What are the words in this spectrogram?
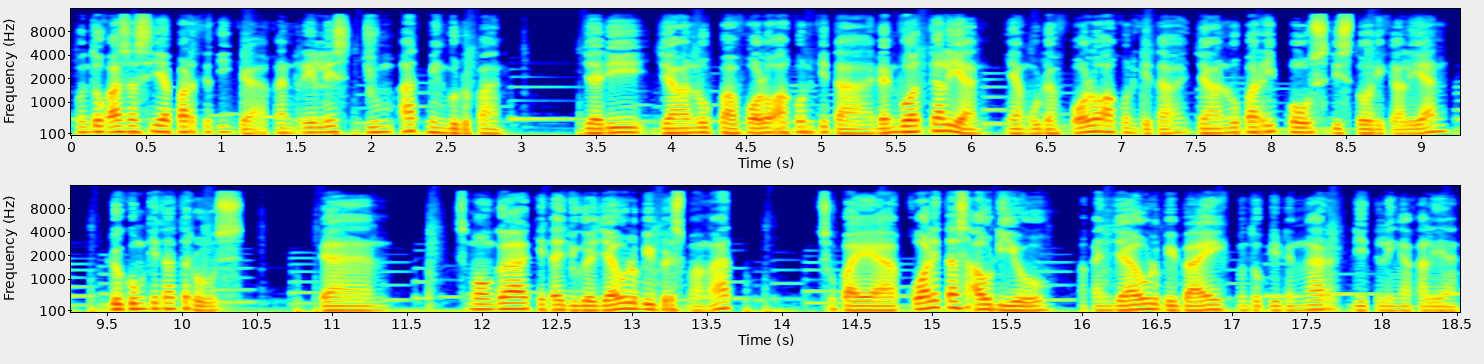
Untuk Asasia part ketiga akan rilis Jumat minggu depan. Jadi jangan lupa follow akun kita dan buat kalian yang udah follow akun kita jangan lupa repost di story kalian, dukung kita terus dan semoga kita juga jauh lebih bersemangat supaya kualitas audio akan jauh lebih baik untuk didengar di telinga kalian.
